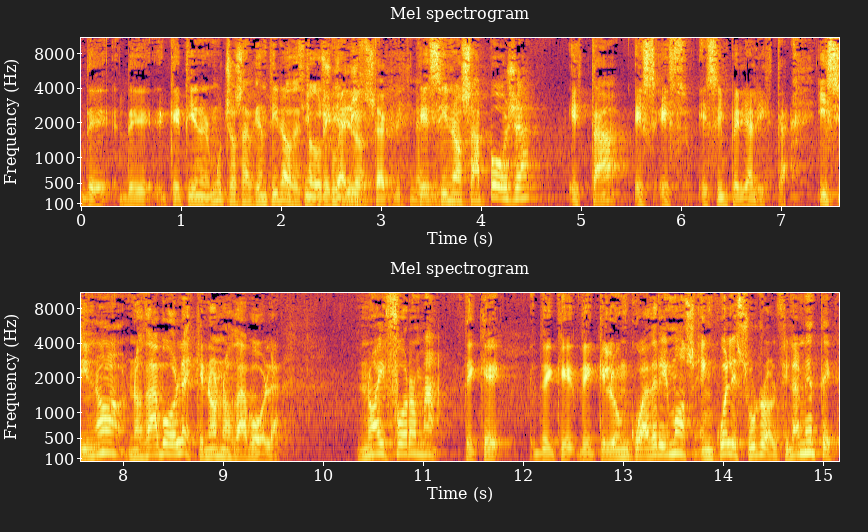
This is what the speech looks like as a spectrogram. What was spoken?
de- de- que tienen muchos argentinos de Es Estados Unidos. imperialista, Cristina Que si nos apoya, está, es, es, es imperialista. Y si no nos da bola, es que no nos da bola. No hay forma de que, de que, de que lo encuadremos en cuál es su rol. Finalmente,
